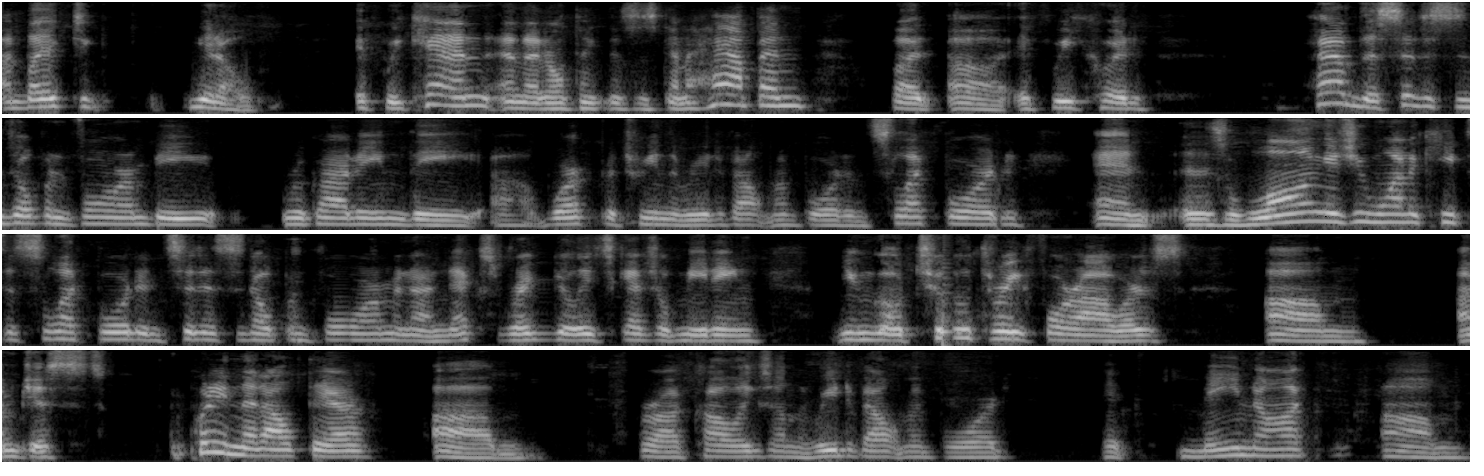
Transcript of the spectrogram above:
I'd like to, you know, if we can, and I don't think this is going to happen, but uh, if we could have the Citizens Open Forum be regarding the uh, work between the redevelopment board and select board and as long as you want to keep the select board and citizen open forum in our next regularly scheduled meeting, you can go two, three, four hours. Um, I'm just putting that out there um, for our colleagues on the redevelopment board. It may not um,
